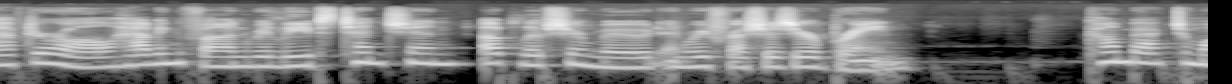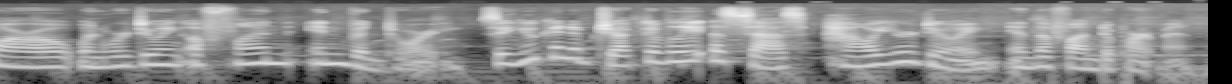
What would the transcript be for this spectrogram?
After all, having fun relieves tension, uplifts your mood, and refreshes your brain. Come back tomorrow when we're doing a fun inventory so you can objectively assess how you're doing in the fun department.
